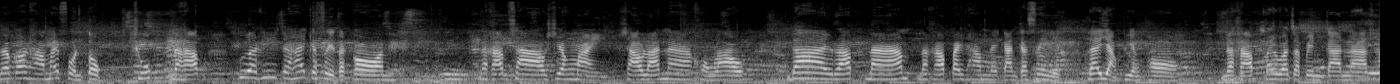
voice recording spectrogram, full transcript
แล้วก็ทำให้ฝนตกชุกนะครับ เพื่อที่จะให้เกษตรกร นะครับ ชาวเชียงใหม่ ชาวล้านนาของเราได้รับน้ำนะครับไปทำในการเกษตรได้อย่างเพียงพอนะครับ ไม่ว่าจะเป็นการนาท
